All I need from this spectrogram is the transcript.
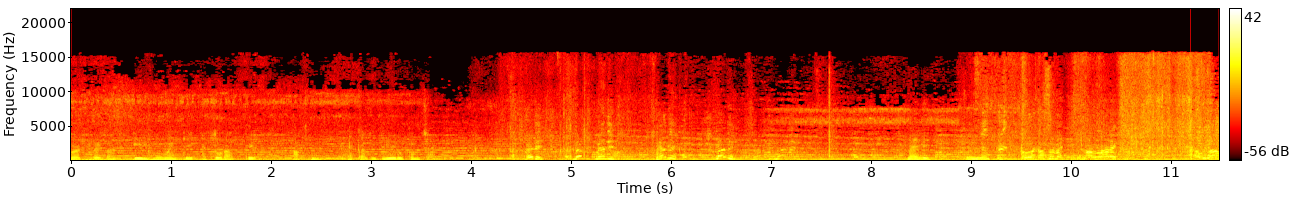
করে কারণ এই মোমেন্টে এত রাত্রে আপনি একা যদি এরকম চান। মেহেদি মেহেদি মেহেদি চলে যান। আল্লাহ ভাই আল্লাহ রে। আল্লাহ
